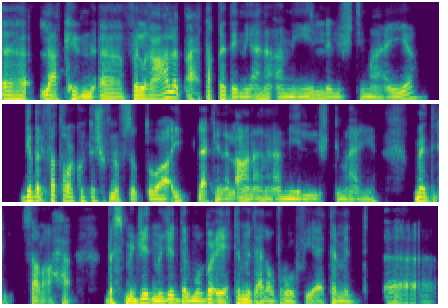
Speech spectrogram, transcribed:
آه لكن آه في الغالب أعتقد إني أنا أميل للاجتماعية. قبل فترة كنت أشوف نفسي انطوائي لكن الآن أنا أميل للاجتماعية. ما أدري صراحة. بس من جد من جد الموضوع يعتمد على ظروفي يعتمد آه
